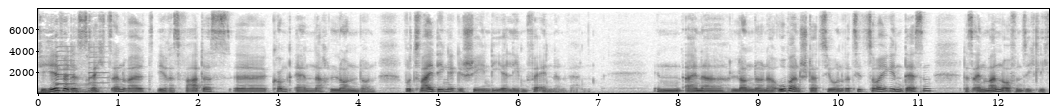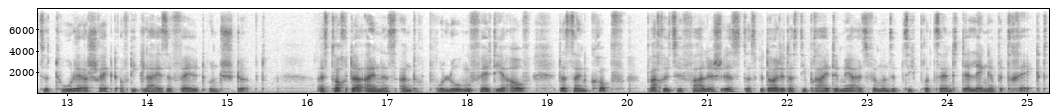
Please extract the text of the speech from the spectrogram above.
Durch die Hilfe des Rechtsanwalts ihres Vaters äh, kommt Anne nach London, wo zwei Dinge geschehen, die ihr Leben verändern werden. In einer Londoner U-Bahn-Station wird sie Zeugin dessen, dass ein Mann offensichtlich zu Tode erschreckt auf die Gleise fällt und stirbt. Als Tochter eines Anthropologen fällt ihr auf, dass sein Kopf brachycephalisch ist. Das bedeutet, dass die Breite mehr als 75 Prozent der Länge beträgt.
